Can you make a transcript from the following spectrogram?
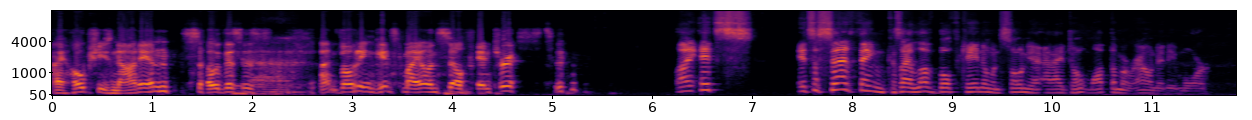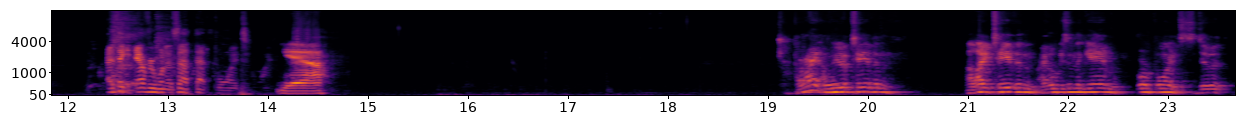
I hope she's not in. So this Yeah. is I'm voting against my own self interest. Like it's it's a sad thing because I love both Kano and Sonya, and I don't want them around anymore. I think everyone is at that point. yeah. All right, I'm gonna go Taven. I like Taven. I hope he's in the game. Four points. Do it.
